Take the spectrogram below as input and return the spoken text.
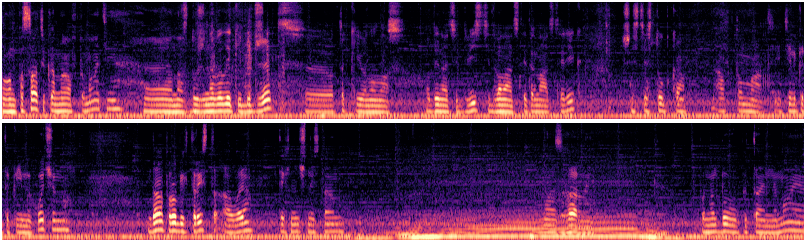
вон Passatика на автоматі. Е, у нас дуже невеликий бюджет. Е, от він у нас 11200, 12, 13 рік. Шестиступка автомат. І тільки такий ми хочемо. Да, пробіг 300, але технічний стан у нас гарний. По надову питань немає.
